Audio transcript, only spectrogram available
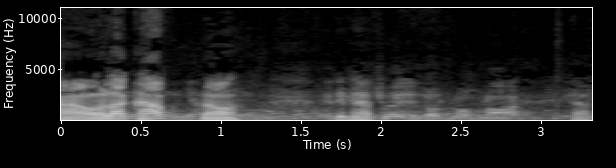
าละครับเนาะที่จะช่วยลดโลกร้อนครับ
